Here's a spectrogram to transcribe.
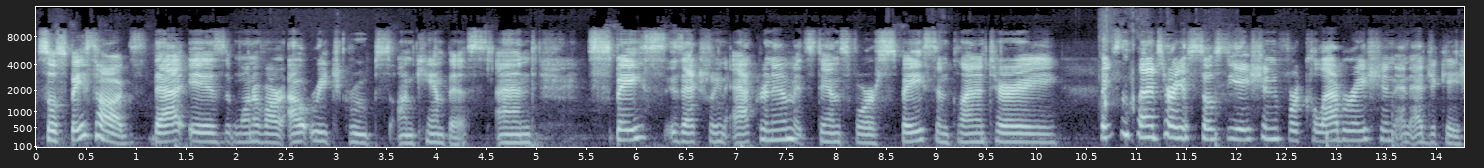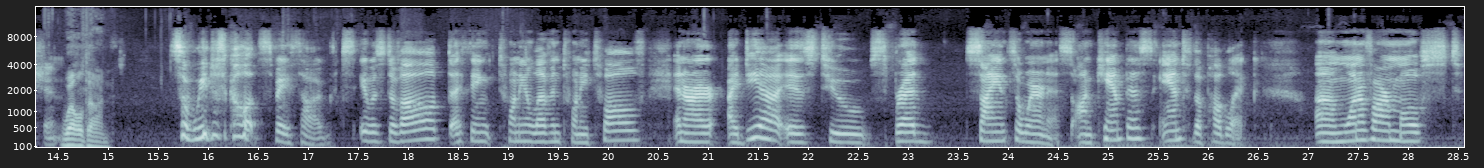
So, Space Hogs, that is one of our outreach groups on campus. And SPACE is actually an acronym. It stands for Space and Planetary Space and Planetary Association for Collaboration and Education. Well done. So we just call it Space Hogs. It was developed, I think, 2011, 2012, and our idea is to spread science awareness on campus and to the public. Um, one of our most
